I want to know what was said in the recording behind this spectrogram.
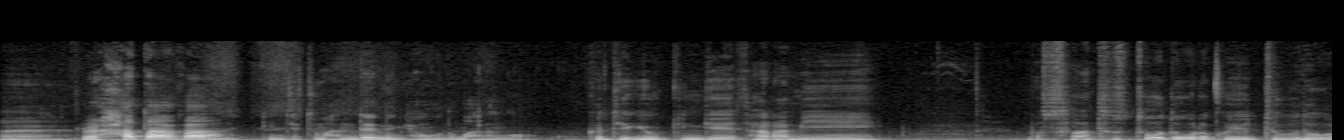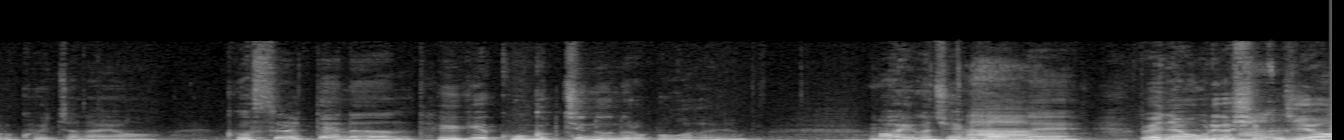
네. 하다가 이제 좀 안 되는 경우도 많은 거. 그 되게 웃긴 게 사람이 뭐 스마트 스토어도 그렇고 유튜브도 그렇고 있잖아요. 그거 쓸 때는 되게 고급진 눈으로 보거든요. 아 이건 재미가 아. 없네. 왜냐면 우리가 심지어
